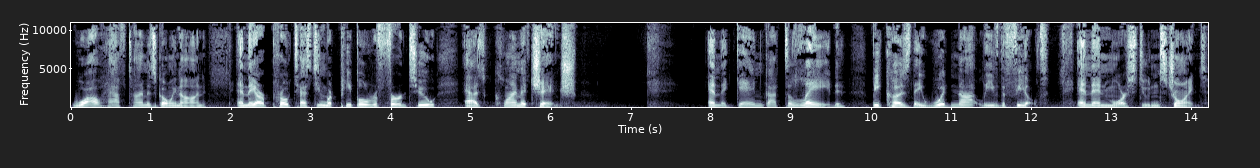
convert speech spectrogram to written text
while halftime is going on, and they are protesting what people referred to as climate change. And the game got delayed because they would not leave the field. And then more students joined.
